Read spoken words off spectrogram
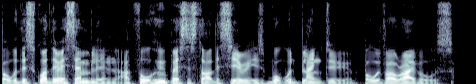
But with the squad they're assembling, I thought who best to start the series, what would blank do, but with our rivals.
